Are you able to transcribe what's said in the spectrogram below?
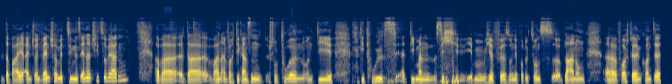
dabei, ein Joint Venture mit Siemens Energy zu werden. Aber da waren einfach die ganzen Strukturen und die, die Tools, die man sich eben hier für so eine Produktionsplanung äh, vorstellen konnte, konnte,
